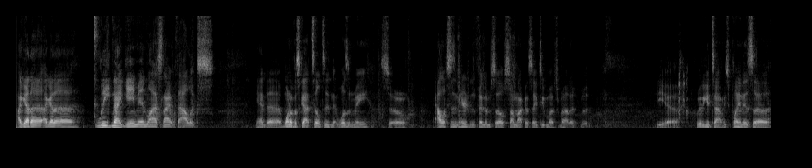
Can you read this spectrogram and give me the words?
I got a I got a league night game in last night with Alex, and uh, one of us got tilted, and it wasn't me. So Alex isn't here to defend himself, so I'm not going to say too much about it. But he, uh, we had a good time. He's playing his, uh,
